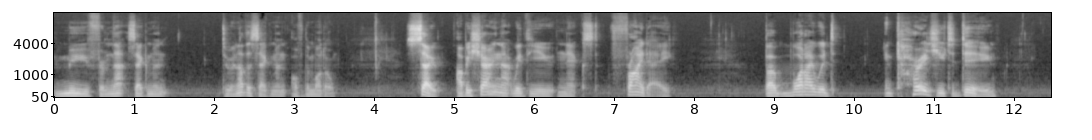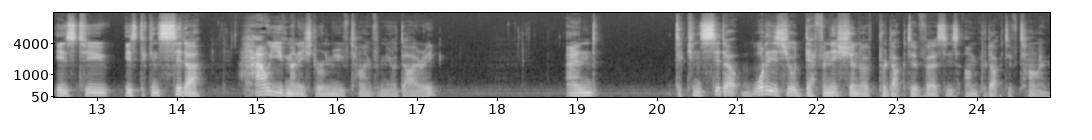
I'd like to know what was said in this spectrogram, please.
move from that segment to another segment of the model. So, I'll be sharing that with you next Friday. But what I would encourage you to do is to is to consider how you've managed to remove time from your diary and to consider what is your definition of productive versus unproductive time.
